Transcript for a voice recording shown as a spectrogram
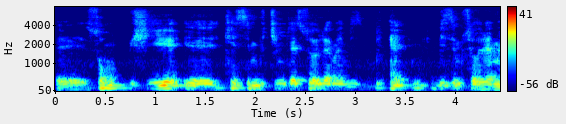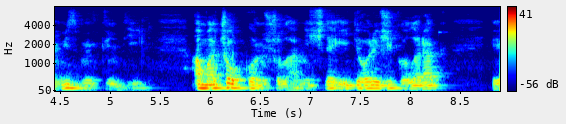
e, somut bir şeyi e, kesin biçimde söylememiz, e, bizim söylememiz mümkün değil. Ama çok konuşulan, işte ideolojik olarak e,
